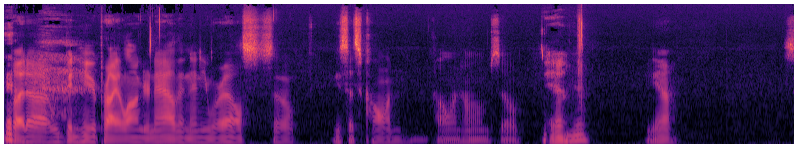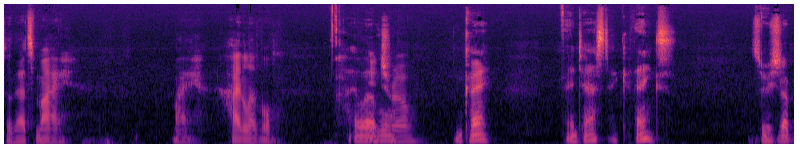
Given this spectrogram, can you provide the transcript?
but uh, we've been here probably longer now than anywhere else. So I guess that's calling calling home. So Yeah. yeah. So that's my my high level, High level. intro. Okay. Fantastic. Thanks. So we should start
